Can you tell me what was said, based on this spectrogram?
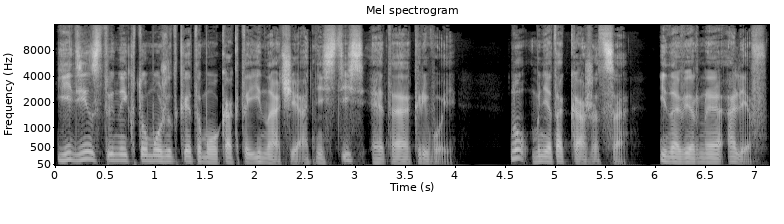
Единственный, кто может к этому как-то иначе отнестись, это Кривой. Ну, мне так кажется. И, наверное, Алев.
